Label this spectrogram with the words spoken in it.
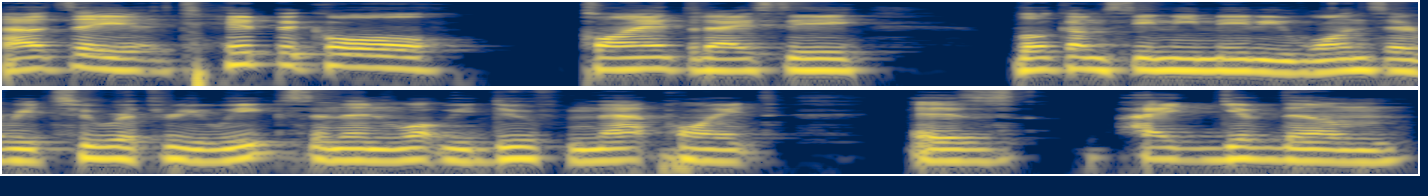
I would say a typical client that I see, they'll come see me maybe once every two or three weeks. And then what we do from that point is I give them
